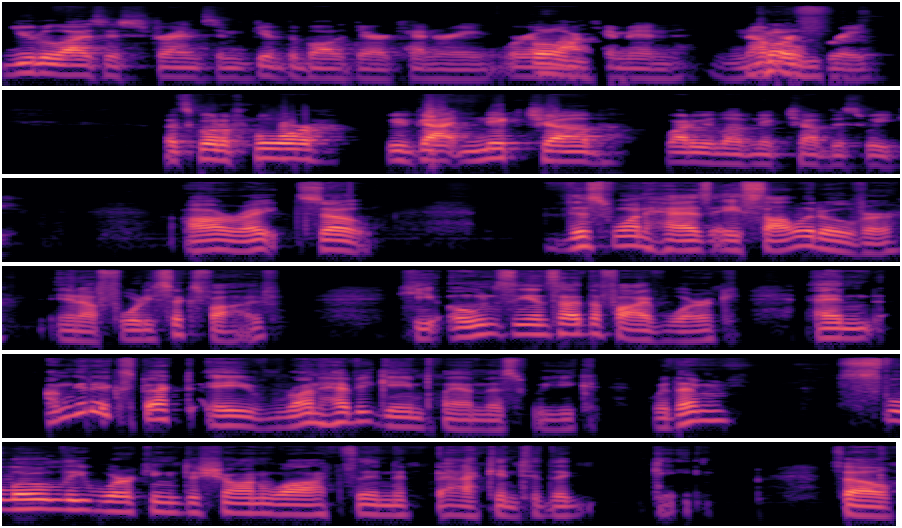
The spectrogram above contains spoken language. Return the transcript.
utilize his strengths and give the ball to Derrick Henry. We're going to lock him in number Boom. three. Let's go to four. We've got Nick Chubb. Why do we love Nick Chubb this week? All right. So this one has a solid over in a 46 5. He owns the inside the five work. And I'm going to expect a run heavy game plan this week with them slowly working Deshaun Watson back into the game. So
